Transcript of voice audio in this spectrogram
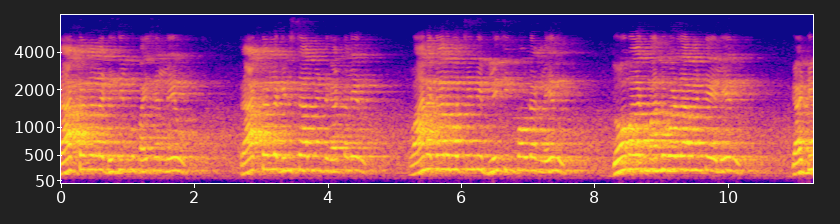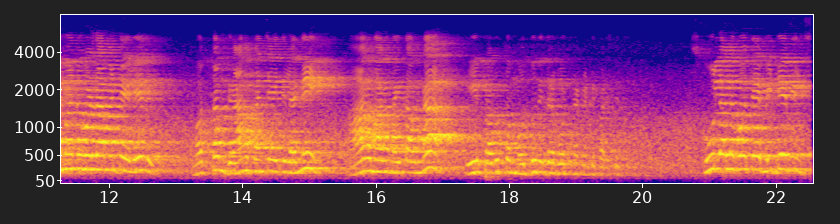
ట్రాక్టర్లలో డీజిల్కు పైసలు లేవు. ట్రాక్టర్లకు ఇన్స్టాల్మెంట్ కట్టలేరు. వానకాలం వచ్చింది బ్లీచింగ్ పౌడర్ లేదు. దోమలకు మందు కొడదామంటే లేదు. గడ్డి మందు కొడదామంటే లేదు. మొత్తం గ్రామ పంచాయతీలన్నీ ఆగమాగం అవుతా ఉన్నా ఈ ప్రభుత్వం మొద్దు నిద్రపోతున్నటువంటి పరిస్థితి. స్కూళ్ళల్లో పోతే మిడ్ డే మీల్స్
